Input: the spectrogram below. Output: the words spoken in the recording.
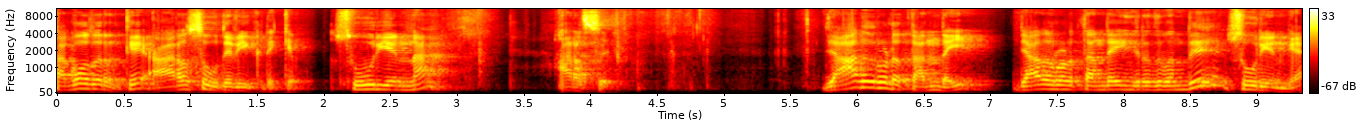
சகோதரருக்கு அரசு உதவி கிடைக்கும். சூரியன்னா அரசு. ஜாதகரோட தந்தை ஜாதகரோட தந்தைங்கிறது வந்து சூரியனுங்க.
